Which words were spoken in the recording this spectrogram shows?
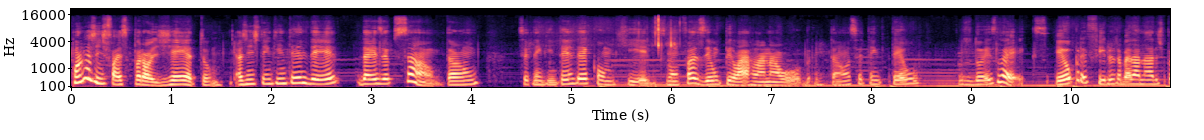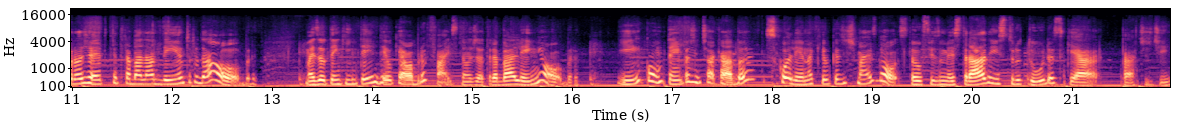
quando a gente faz projeto, a gente tem que entender da execução. Então, você tem que entender como que eles vão fazer um pilar lá na obra. Então, você tem que ter o os dois leques. Eu prefiro trabalhar na área de projeto que trabalhar dentro da obra. Mas eu tenho que entender o que a obra faz. Então, eu já trabalhei em obra. E com o tempo a gente acaba escolhendo aquilo que a gente mais gosta. Então, eu fiz mestrado em estruturas, que é a parte de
